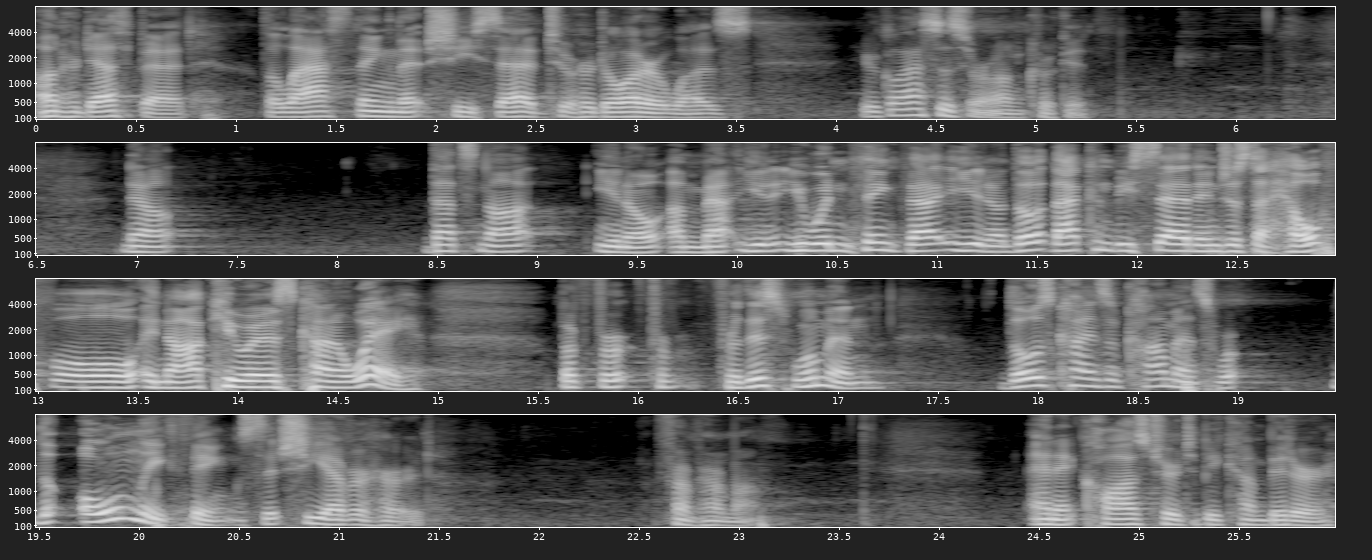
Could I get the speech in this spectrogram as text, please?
on her deathbed, the last thing that she said to her daughter was, Your glasses are on crooked. Now, that's not, you know, a ma- you, you wouldn't think that, you know, th- that can be said in just a helpful, innocuous kind of way. But for, for, for this woman, those kinds of comments were the only things that she ever heard from her mom. And it caused her to become bitter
